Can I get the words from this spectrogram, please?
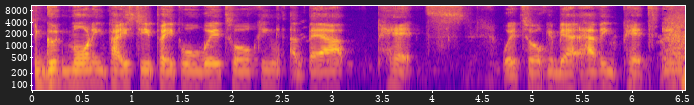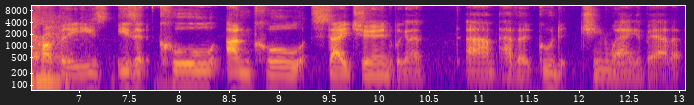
Good morning, pasty people. We're talking about pets. We're talking about having pets in properties. Is it cool, uncool? Stay tuned. We're going to um, have a good chin wag about it.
